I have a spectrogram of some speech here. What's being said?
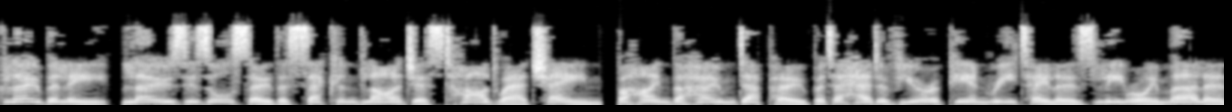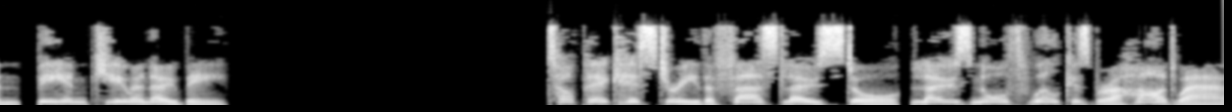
Globally, Lowe's is also the second largest hardware chain, behind the Home Depot but ahead of European retailers Leroy Merlin, B&Q and Obi. Topic history The first Lowe's store, Lowe's North Wilkesboro Hardware,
